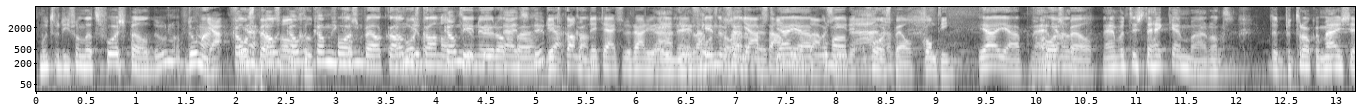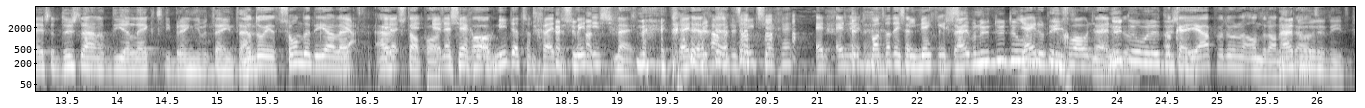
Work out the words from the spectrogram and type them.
Moeten we die van dat voorspel doen? Of? Doe maar. Ja, voorspel is altijd goed. Voorspel kan- die- kan op die 10 euro op, dit? Ja, kan, kan. op dit tijdstip de Radio Ja, 1 nee, eh, laat- Kinderen zijn er Ja, ja, dames kom en heren. Ja, Voorspel, komt-ie. Ja, maar Voorspel. Nee, maar het is te herkenbaar. Want Het betrokken meisje heeft een dusdanig dialect, die breng je meteen thuis. Dan doe je het zonder dialect en, uit en, Staphorst. en dan zeggen we ook niet dat het Greta Smit is. Nee. Nee, dat gaan we dus niet zeggen. En, en, want dat is niet netjes. Nee, nu, nu doen Jij we doet het nu niet. gewoon... Nee, nu doen we het dus Oké, niet. Jaap, we doen een andere Nee, doen anekdote. we het niet.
